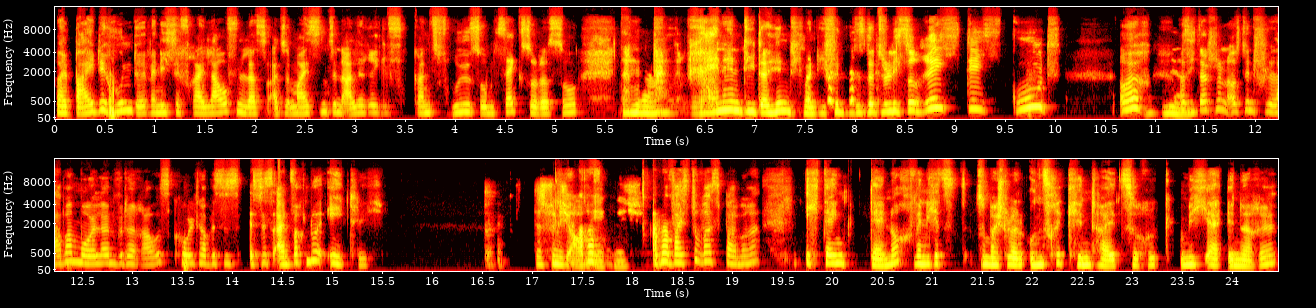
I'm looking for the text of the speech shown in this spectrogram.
weil beide Hunde, wenn ich sie frei laufen lasse, also meistens in aller Regel ganz früh, so um sechs oder so, dann, Ja. dann rennen die dahin. Ich meine, die finden das natürlich so richtig gut. Ach, Ja. was ich da schon aus den Schlabbermäulern wieder rausgeholt habe, es ist, es ist einfach nur eklig. Das finde ich auch Aber- eklig. Aber weißt du was, Barbara? Ich denke dennoch, wenn ich jetzt zum Beispiel an unsere Kindheit zurück mich erinnere,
